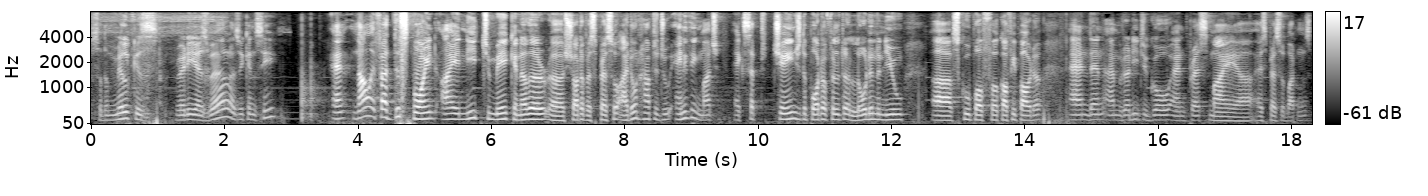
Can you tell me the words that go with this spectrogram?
So the milk is ready as well as you can see. And now if at this point I need to make another uh, shot of espresso, I don't have to do anything much except change the portafilter, load in a new uh, scoop of uh, coffee powder and then I'm ready to go and press my uh, espresso buttons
